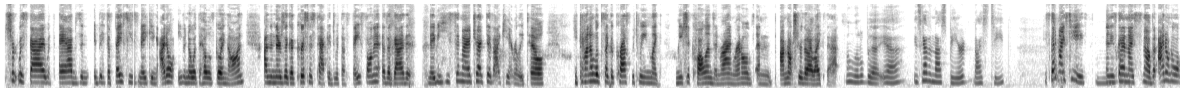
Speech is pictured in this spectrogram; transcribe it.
shirtless guy with abs and the face he's making. I don't even know what the hell is going on. And then there's like a Christmas package with a face on it of a guy that maybe he's semi-attractive. I can't really tell. He kind of looks like a cross between like Misha Collins and Ryan Reynolds, and I'm not sure that I like that. A little bit, yeah. He's got a nice beard, nice teeth. He's got nice teeth Mm-hmm. and he's got a nice smell, but I don't know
